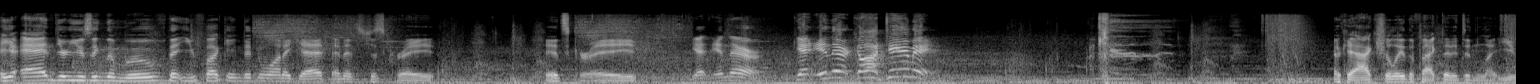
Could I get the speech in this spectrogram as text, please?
and you're using the move that you fucking didn't want to get, and it's just great. It's great. Get in there. Get in there. God damn it. Okay, actually, the fact that it didn't let you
